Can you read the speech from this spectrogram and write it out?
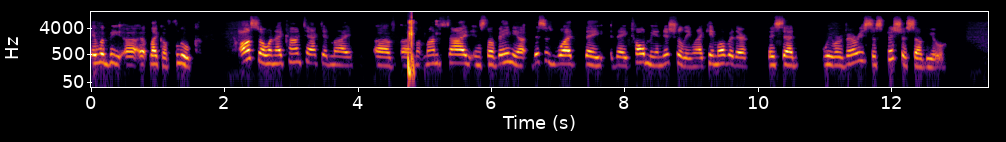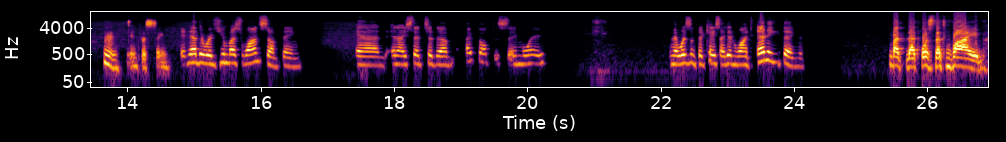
it would be uh, like a fluke. Also, when I contacted my uh, uh, mom's side in Slovenia, this is what they they told me initially when I came over there. They said we were very suspicious of you. Hmm, interesting. In other words, you must want something and and I said to them, I felt the same way. And it wasn't the case. I didn't want anything. But that was that vibe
